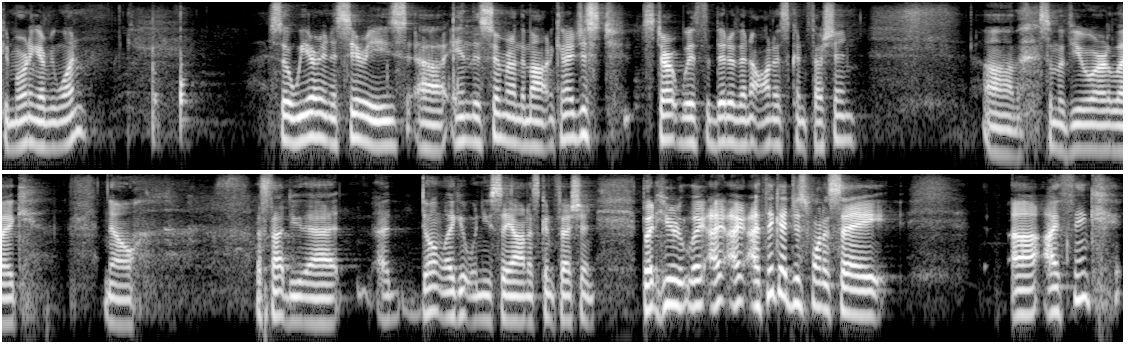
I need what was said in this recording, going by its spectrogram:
Good morning, everyone. So, we are in a series uh, in the Sermon on the Mount. Can I just start with a bit of an honest confession? Um, some of you are like, no, let's not do that. I don't like it when you say honest confession. But here, like, I, I think I just want to say, uh, I think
